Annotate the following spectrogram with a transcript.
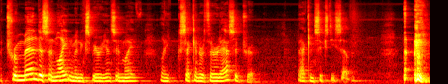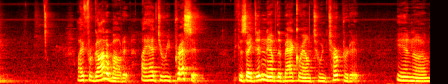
a tremendous enlightenment experience in my like second or third acid trip back in 67. I forgot about it. I had to repress it because I didn't have the background to interpret it in a,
